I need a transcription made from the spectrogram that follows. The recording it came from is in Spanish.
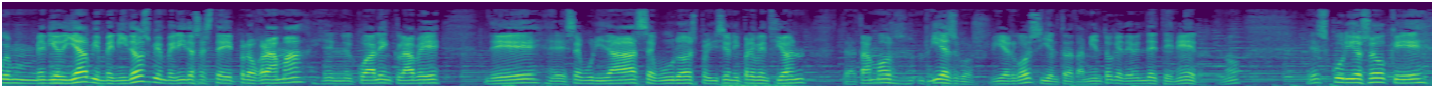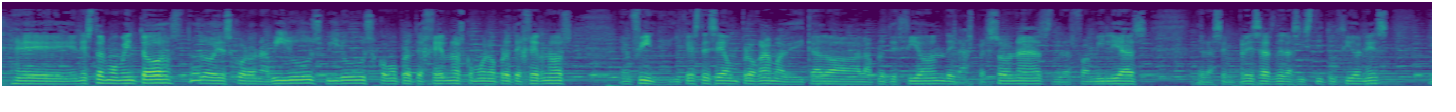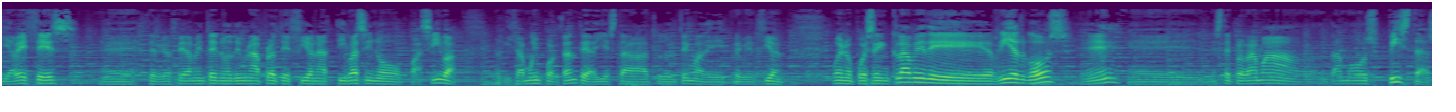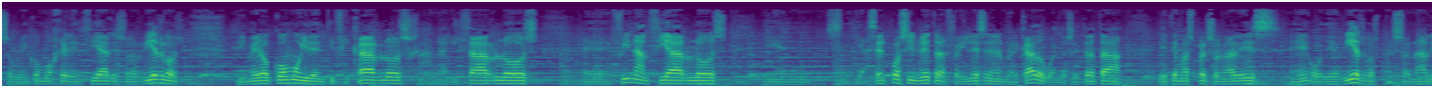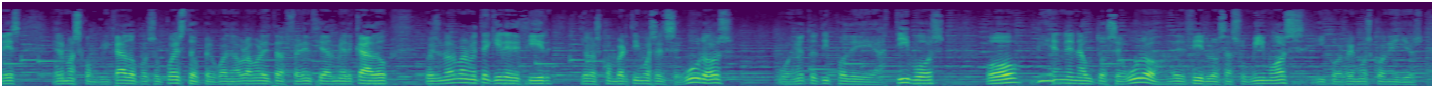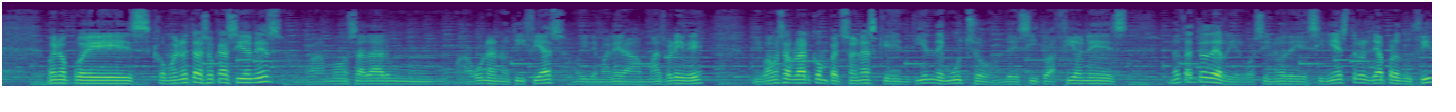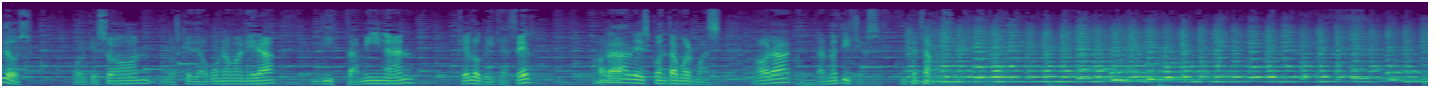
Buen mediodía, bienvenidos, bienvenidos a este programa en el cual en clave de eh, seguridad, seguros, previsión y prevención tratamos riesgos, riesgos y el tratamiento que deben de tener, ¿no? Es curioso que eh, en estos momentos todo es coronavirus, virus, cómo protegernos, cómo no protegernos, en fin, y que este sea un programa dedicado a la protección de las personas, de las familias, de las empresas, de las instituciones y a veces, eh, desgraciadamente, no de una protección activa, sino pasiva, pero quizá muy importante, ahí está todo el tema de prevención. Bueno, pues en clave de riesgos, ¿eh? en este programa damos pistas sobre cómo gerenciar esos riesgos. Primero, cómo identificarlos, analizarlos, eh, financiarlos a ser posible transferirles en el mercado. Cuando se trata de temas personales eh, o de riesgos personales es más complicado, por supuesto, pero cuando hablamos de transferencia al mercado, pues normalmente quiere decir que los convertimos en seguros o en otro tipo de activos o bien en autoseguro, es decir, los asumimos y corremos con ellos. Bueno, pues como en otras ocasiones, vamos a dar algunas noticias, hoy de manera más breve, y vamos a hablar con personas que entienden mucho de situaciones, no tanto de riesgo, sino de siniestros ya producidos, porque son los que de alguna manera dictaminan qué es lo que hay que hacer. Ahora les contamos más. Ahora las noticias. Empezamos.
